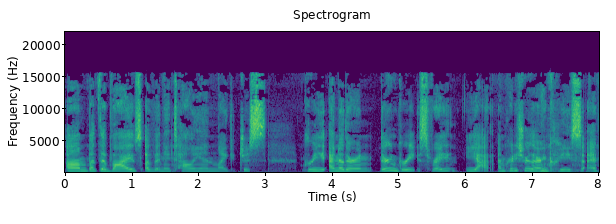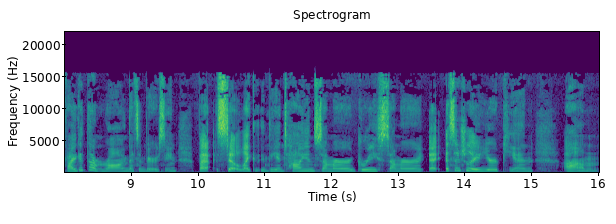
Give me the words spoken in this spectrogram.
Um, but the vibes of an Italian, like, just. Greece. I know they're in they're in Greece, right? Yeah, I'm pretty sure they're in Greece. If I get that wrong, that's embarrassing. But still, like the Italian summer, Greece summer, essentially a European um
